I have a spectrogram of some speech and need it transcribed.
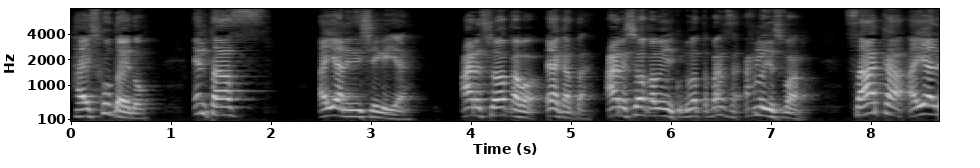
Ha isku daydo. Intaas ayaan idin sheegayaa. Cari soo qabo eegada cari soo qabay kudhiwata barsa axmed yusufar saaka ayaad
